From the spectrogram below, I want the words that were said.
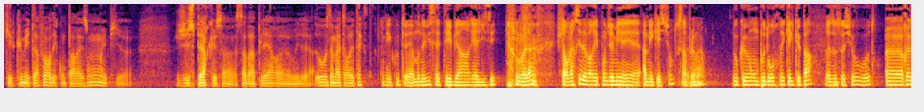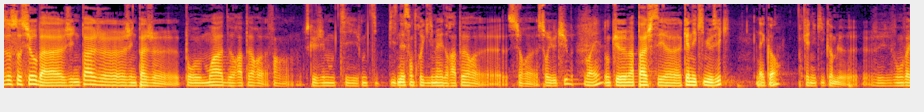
quelques métaphores, des comparaisons, et puis euh, j'espère que ça, ça va plaire euh, aux amateurs de texte. Mais écoute, à mon avis, ça a été bien réalisé. voilà. Je te remercie d'avoir répondu à mes, à mes questions, tout simplement. voilà. Donc euh, on peut te retrouver quelque part, réseaux sociaux ou autre? Euh, réseaux sociaux, bah j'ai une page, euh, j'ai une page pour moi de rappeur, enfin parce que j'ai mon petit, mon petit business entre guillemets de rappeur euh, sur sur YouTube. Ouais. Donc ma page c'est euh, Kaneki Music. D'accord. Kaneki comme le, on va,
